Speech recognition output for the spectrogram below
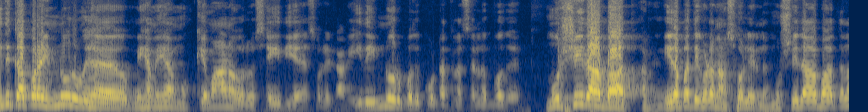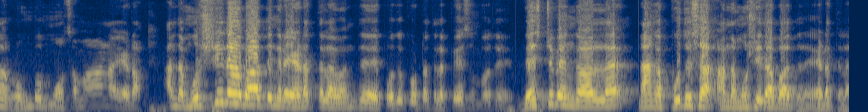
இதுக்கப்புறம் இன்னொரு மிக மிக மிக முக்கியமான ஒரு செய்தியை சொல்லியிருக்காங்க. இது இன்னொரு பொதுக்கூட்டத்தில் செல்லும் போது முர்ஷிதாபாத் அப்படின்னு. இதை பற்றி கூட நான் சொல்லியிருந்தேன். முர்ஷிதாபாத்லாம் ரொம்ப மோசமான இடம். அந்த முர்ஷிதாபாத்துங்கிற இடத்துல வந்து பொதுக்கூட்டத்தில் பேசும்போது வெஸ்ட் பெங்காலில் நாங்கள் புதுசாக அந்த முர்ஷிதாபாத்தில் இடத்துல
